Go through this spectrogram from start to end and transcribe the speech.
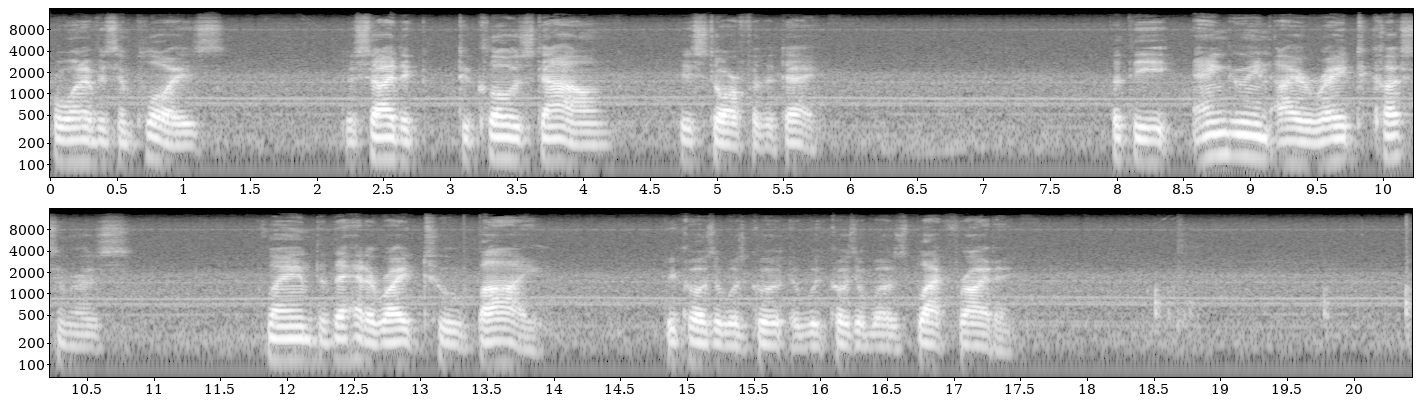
for one of his employees, decided to close down his store for the day. But the angry and irate customers claimed that they had a right to buy because it was good because it was Black Friday. I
